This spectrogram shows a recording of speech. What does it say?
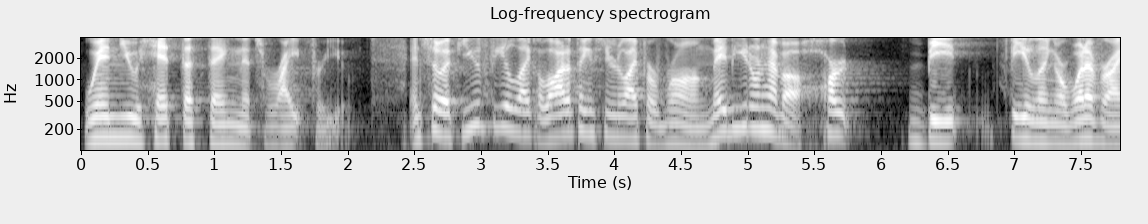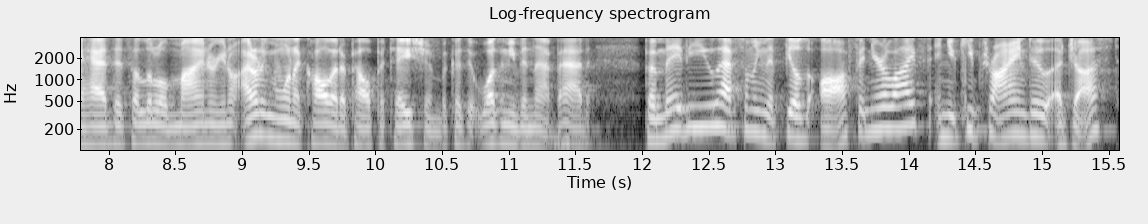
when you hit the thing that's right for you. And so if you feel like a lot of things in your life are wrong, maybe you don't have a heartbeat feeling or whatever I had that's a little minor, you know, I don't even want to call it a palpitation because it wasn't even that bad. But maybe you have something that feels off in your life and you keep trying to adjust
